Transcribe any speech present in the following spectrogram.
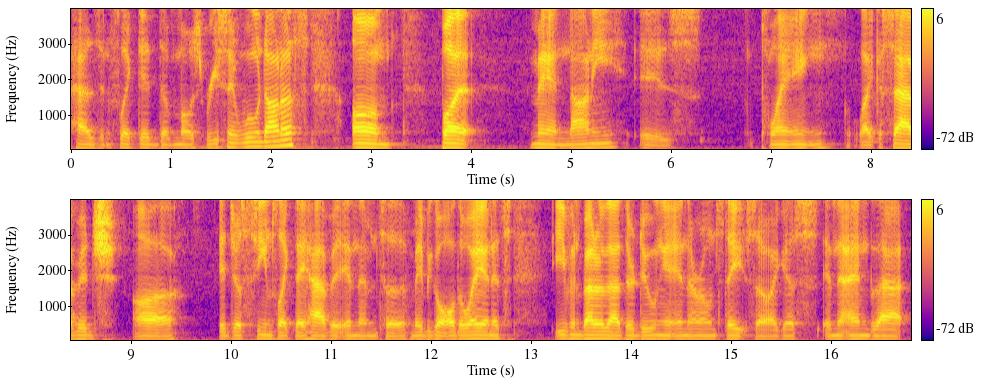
has inflicted the most recent wound on us. Um, but man, Nani is playing like a savage. Uh, it just seems like they have it in them to maybe go all the way, and it's even better that they're doing it in their own state. So I guess in the end, that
